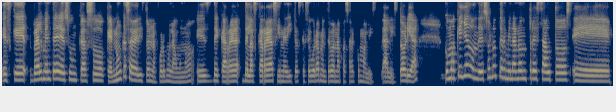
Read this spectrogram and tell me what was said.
es que realmente es un caso que nunca se había visto en la Fórmula 1, es de, carrera, de las carreras inéditas que seguramente van a pasar como a la, historia, como aquella donde solo terminaron tres autos eh,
